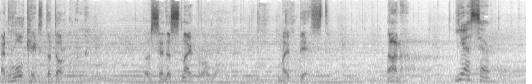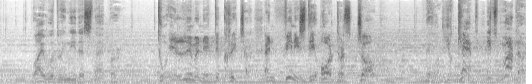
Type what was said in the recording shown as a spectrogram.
and locate the Dark One. I'll send a sniper along. My best. Anna, Yes, sir. Why would we need a sniper? to eliminate the creature and finish the Order's job. Miller, you can't! It's murder!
